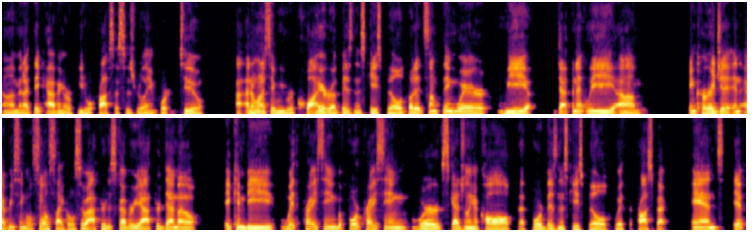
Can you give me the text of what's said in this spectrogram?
um, and i think having a repeatable process is really important too. I, I don't want to say we require a business case build but it's something where we definitely um, encourage it in every single sales cycle. So after discovery after demo it can be with pricing before pricing we're scheduling a call that for business case build with the prospect and if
